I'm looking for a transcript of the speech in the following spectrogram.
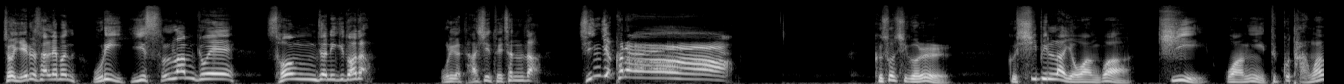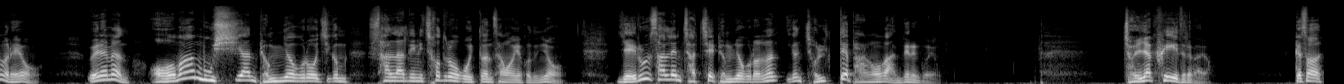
저 예루살렘은 우리 이슬람교의 성전이기도 하다. 우리가 다시 되찾는다. 진격하라! 그 소식을 그 시빌라 여왕과 기 왕이 듣고 당황을 해요. 왜냐면 어마무시한 병력으로 지금 살라딘이 쳐들어오고 있던 상황이었거든요. 예루살렘 자체 병력으로는 이건 절대 방어가 안 되는 거예요. 전략 회의에 들어가요. 그래서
